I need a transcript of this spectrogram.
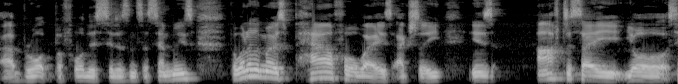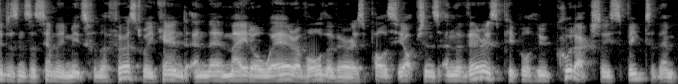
are brought before these citizens' assemblies. But one of the most powerful ways, actually, is after, say, your Citizens Assembly meets for the first weekend and they're made aware of all the various policy options and the various people who could actually speak to them,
